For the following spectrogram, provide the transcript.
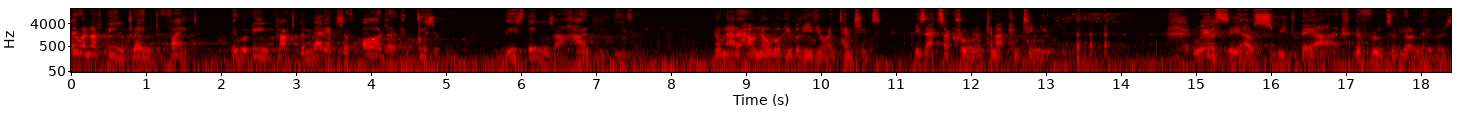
they were not being trained to fight. They were being taught the merits of order and discipline. These things are hardly evil. No matter how noble you believe your intentions, these acts are cruel and cannot continue. We'll see how sweet they are, the fruits of your labors.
